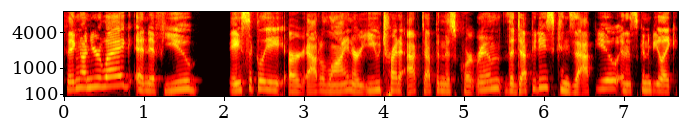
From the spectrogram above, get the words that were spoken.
thing on your leg. And if you basically are out of line or you try to act up in this courtroom, the deputies can zap you and it's going to be like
